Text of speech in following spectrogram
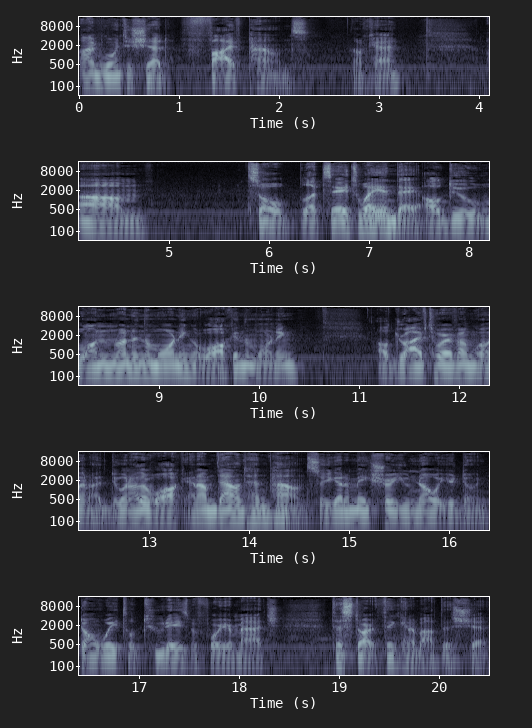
I'm going to shed five pounds. Okay. Um, so let's say it's weigh in day. I'll do one run in the morning or walk in the morning. I'll drive to wherever I'm going. I do another walk, and I'm down 10 pounds. So you got to make sure you know what you're doing. Don't wait till two days before your match to start thinking about this shit.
